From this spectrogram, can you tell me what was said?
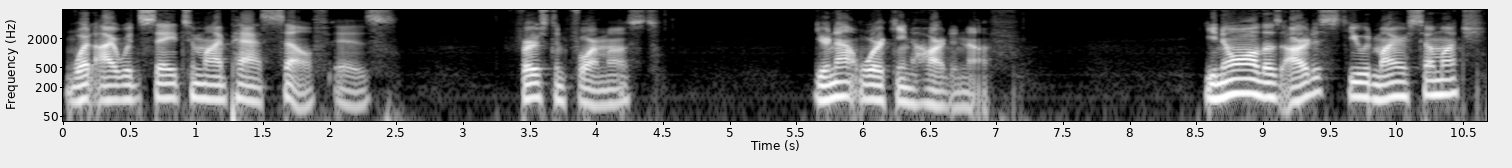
what I would say to my past self is first and foremost, you're not working hard enough. You know all those artists you admire so much?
